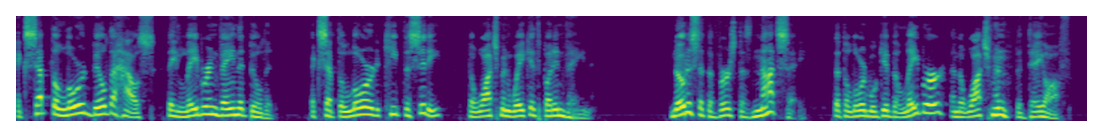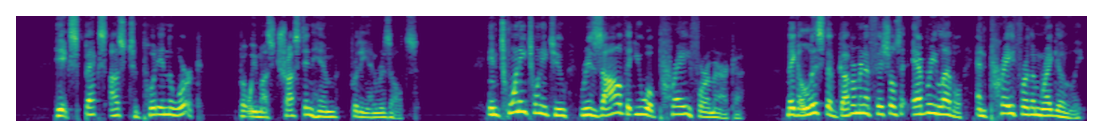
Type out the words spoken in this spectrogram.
Except the Lord build the house, they labor in vain that build it. Except the Lord keep the city, the watchman waketh but in vain. Notice that the verse does not say that the Lord will give the laborer and the watchman the day off. He expects us to put in the work, but we must trust in Him for the end results. In 2022, resolve that you will pray for America. Make a list of government officials at every level and pray for them regularly.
